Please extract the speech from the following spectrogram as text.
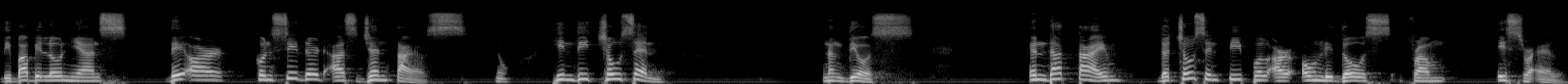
the Babylonians, they are considered as Gentiles. No? Hindi chosen ng Diyos. In that time, the chosen people are only those from Israel.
